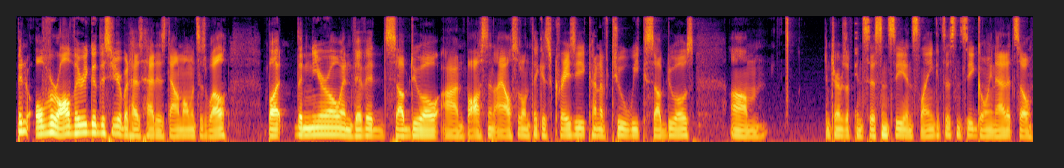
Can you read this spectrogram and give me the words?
been overall very good this year, but has had his down moments as well. But the Nero and Vivid sub duo on Boston, I also don't think is crazy. Kind of two weak sub duos um, in terms of consistency and slaying consistency going at it. So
